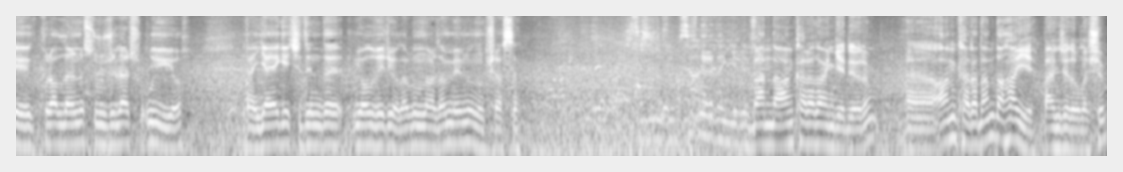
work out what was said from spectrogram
e, kurallarına sürücüler uyuyor. Yani yaya geçidinde yol veriyorlar. Bunlardan memnunum şahsen. Siz nereden geliyorsunuz? Ben de Ankara'dan geliyorum. Ee, Ankara'dan daha iyi bence de ulaşım.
